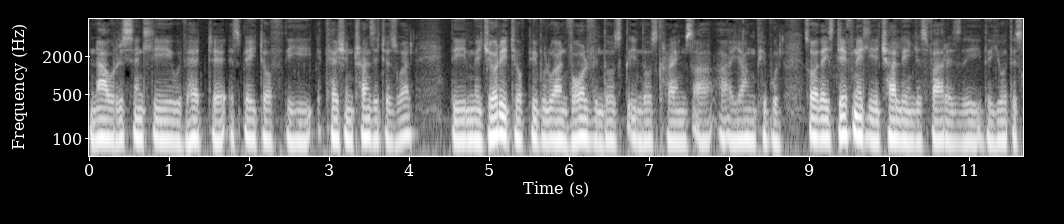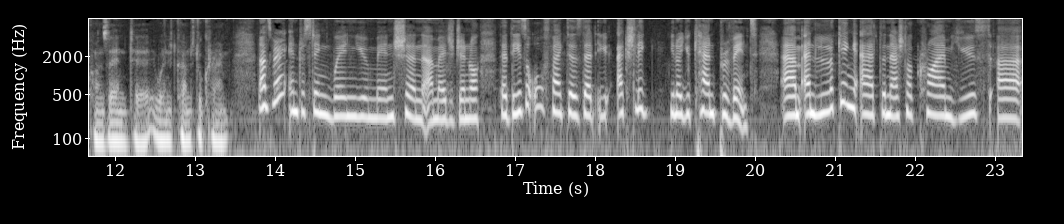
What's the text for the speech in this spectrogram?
Now, recently, we've had uh, a spate of the cash in transit as well. The majority of people who are involved in those in those crimes are, are young people. So there's definitely a challenge as far as the, the youth is concerned uh, when it comes to crime. Now, it's very interesting when you mention, uh, Major General, that these are all factors that you actually you know you can prevent. Um, and looking at the National Crime Youth uh,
